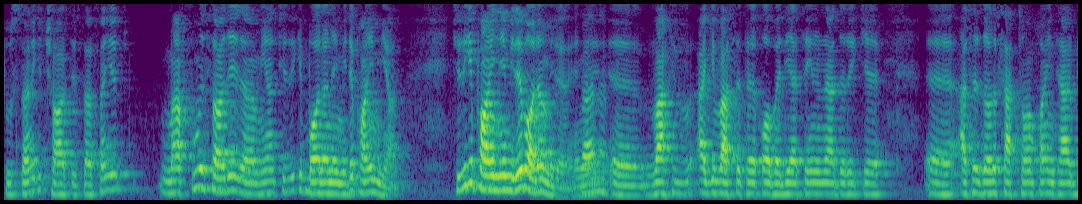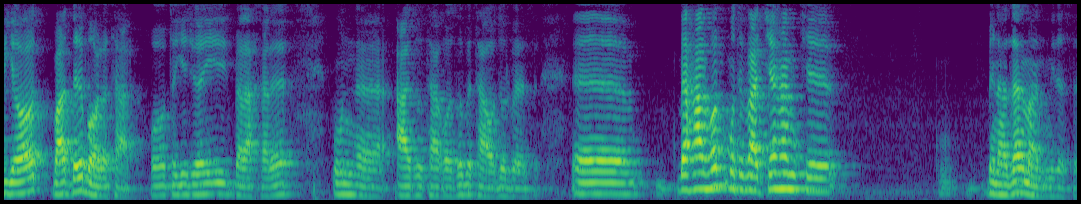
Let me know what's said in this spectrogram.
دوستانی که چارتیست هستن یه مفهوم ساده ای دارن. میگن چیزی که بالا نمیره پایین میاد. چیزی که پایین نمیره بالا میره. یعنی بله. وقتی اگه وسط قابلیت اینو نداره که از 1100 تومن پایین تر بیاد باید بره بالاتر. خب تا یه جایی بالاخره اون عرض و تقاضا به تعادل برسه. به هر حال متوجه هم که به نظر من می‌رسه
